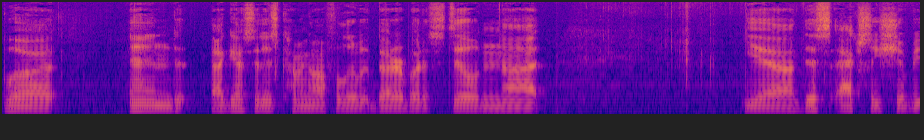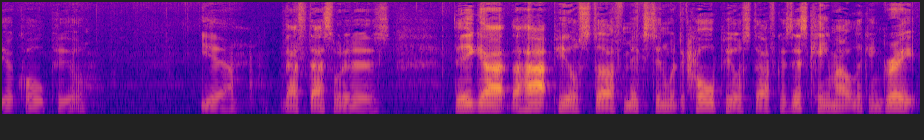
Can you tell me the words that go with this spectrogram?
But and I guess it is coming off a little bit better, but it's still not yeah, this actually should be a cold peel. Yeah, that's that's what it is. They got the hot peel stuff mixed in with the cold peel stuff because this came out looking great.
